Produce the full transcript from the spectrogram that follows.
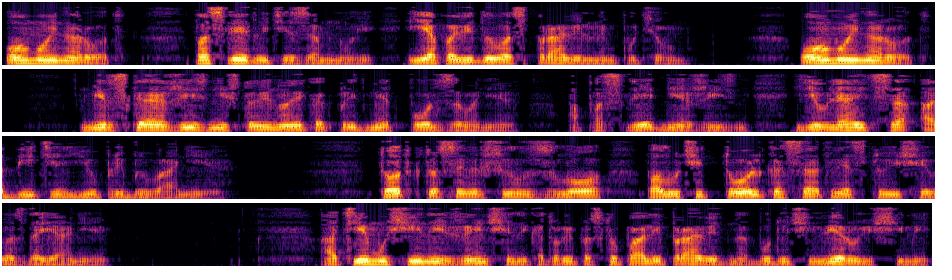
«О мой народ, последуйте за мной, и я поведу вас правильным путем. О мой народ, мирская жизнь не что иное, как предмет пользования, а последняя жизнь является обителью пребывания». Тот, кто совершил зло, получит только соответствующее воздаяние. А те мужчины и женщины, которые поступали праведно, будучи верующими,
